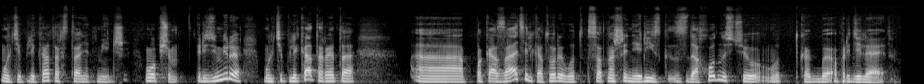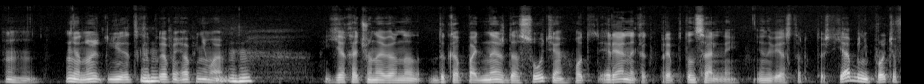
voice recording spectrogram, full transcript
мультипликатор станет меньше. В общем, резюмируя, мультипликатор – это показатель, который вот соотношение риск с доходностью вот как бы определяет. Мгм. Не, ну это как- я, я понимаю. Я хочу, наверное, докопать, знаешь, до сути. Вот реально как потенциальный инвестор. То есть я бы не против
